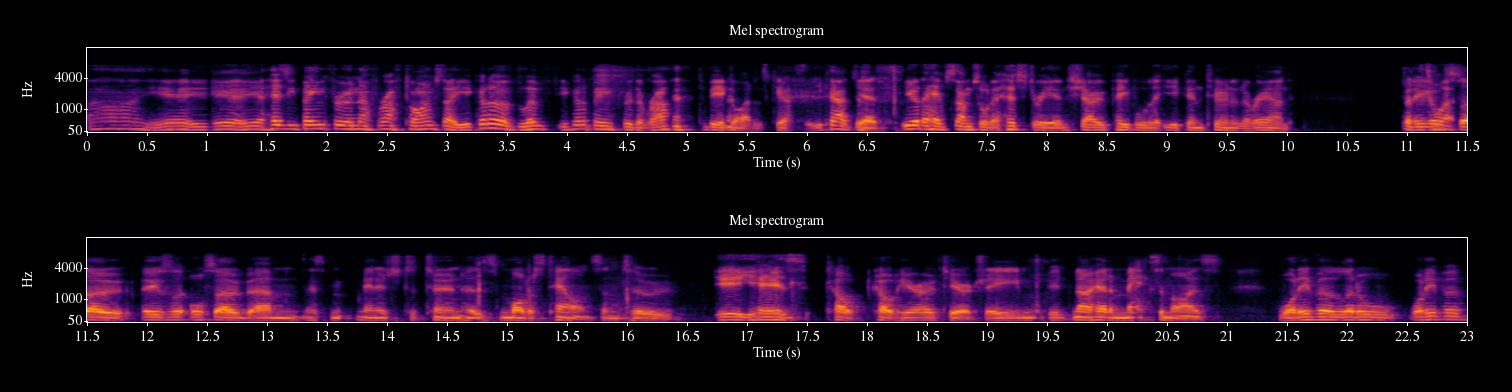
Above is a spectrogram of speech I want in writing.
Oh yeah, yeah, yeah. Has he been through enough rough times though? You gotta have lived you gotta been through the rough to be a guidance counselor. You can't just Yes, you gotta have some sort of history and show people that you can turn it around. but he That's what- also he's also um, has managed to turn his modest talents into Yeah, he has. cult cult hero territory. He- He'd know how to maximize whatever little whatever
